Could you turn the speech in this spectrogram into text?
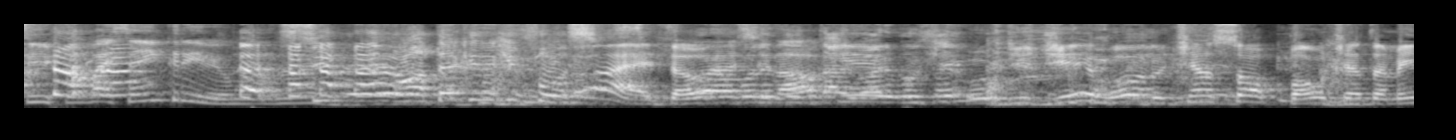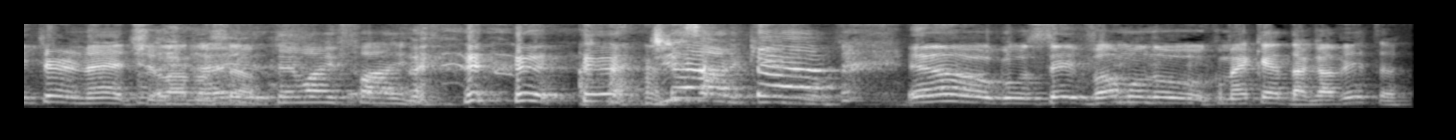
Se for, vai ser incrível. Mas... Se- eu até queria que fosse. Ah, então for, é sinal que agora o, o Didi errou, não tinha só pão, tinha também internet lá no É, céu. tem Wi-Fi. Desarquivo. Eu, eu gostei, vamos no. Como é que é? Da gaveta?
